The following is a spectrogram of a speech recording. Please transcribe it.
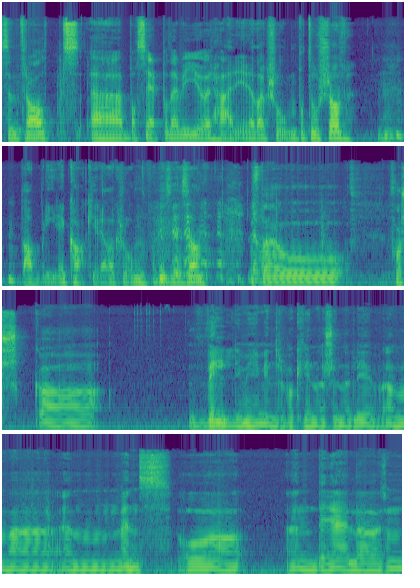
sentralt, eh, basert på det vi gjør her i redaksjonen på Torshov, da blir det kake i redaksjonen, for å si det sånn. Så det er jo forska veldig mye mindre på kvinners underliv enn en enn menns. Og en del av liksom,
